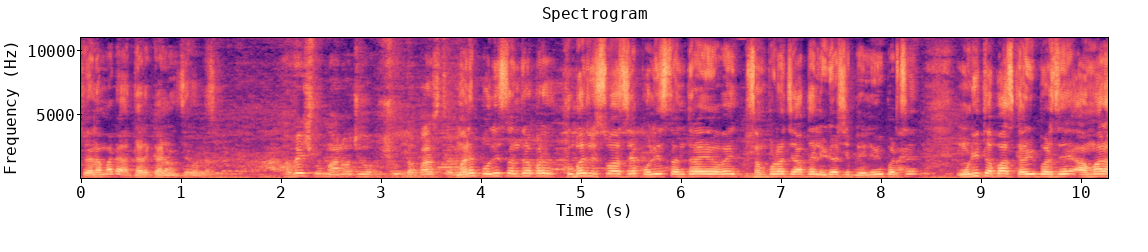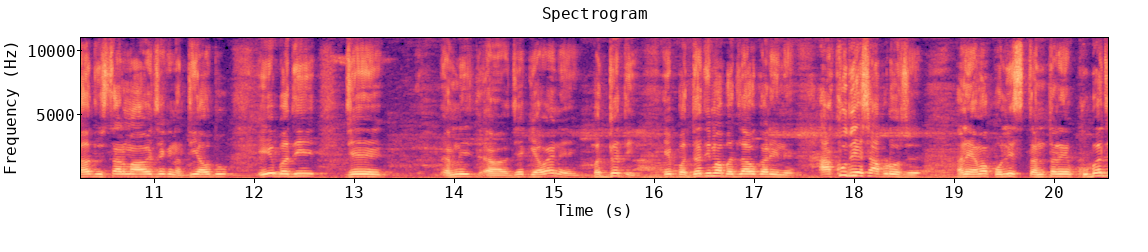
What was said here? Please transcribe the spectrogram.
તો એના માટે આધાર કાર્ડની જરૂર છે. હવે શું માનો છો? શું તપાસ મને પોલીસ તંત્ર પર ખૂબ જ વિશ્વાસ છે. પોલીસ તંત્રએ હવે સંપૂર્ણ જવાબદારી લીડરશિપ લઈ લેવી પડશે. ઊંડી તપાસ કરવી પડશે. અમારા હદ વિસ્તારમાં આવે છે કે નથી આવતું, એ બધી જે એમની જે કહેવાય ને પદ્ધતિ એ પદ્ધતિમાં બદલાવ કરીને આખું દેશ આપણો છે. અને એમાં પોલીસ તંત્રએ ખૂબ જ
